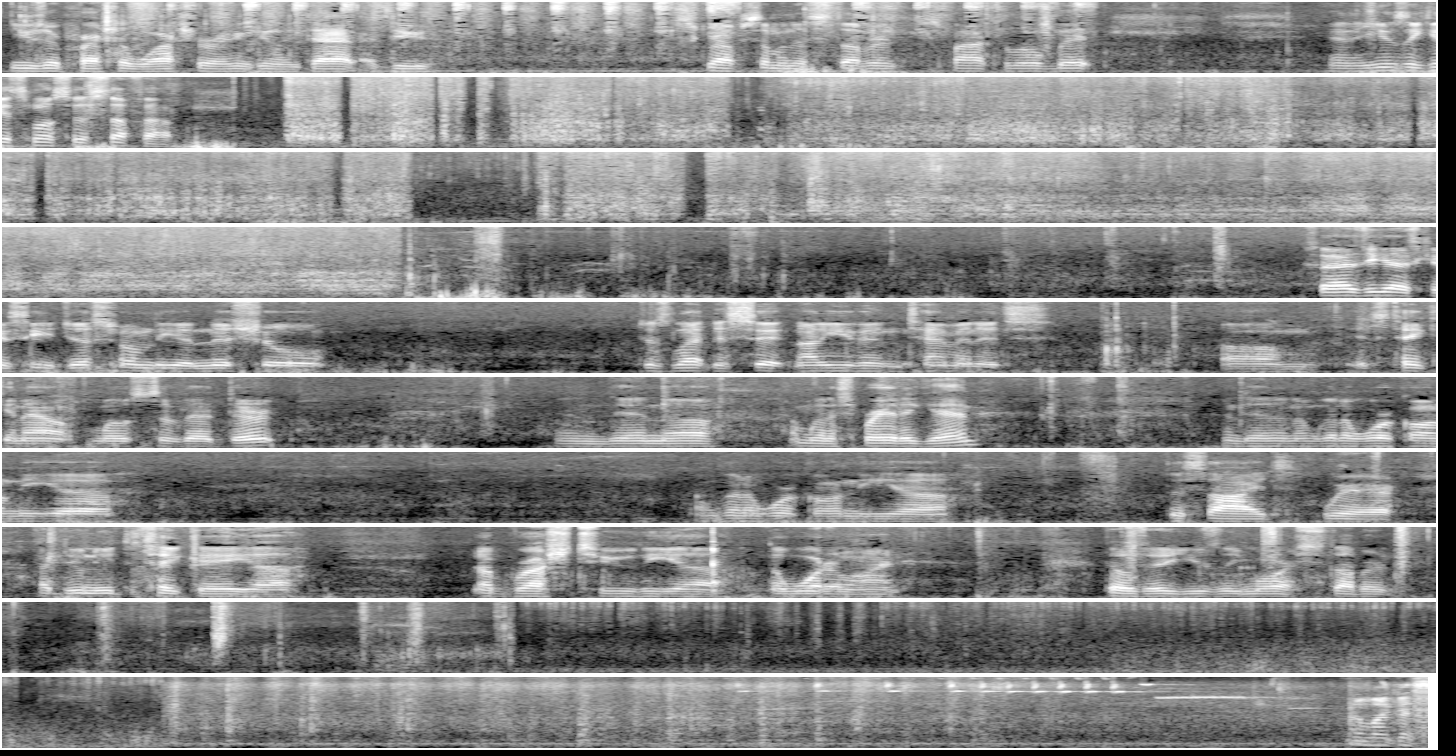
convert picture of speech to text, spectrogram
use a pressure washer or anything like that. I do scrub some of the stubborn spots a little bit. And it usually gets most of the stuff out So as you guys can see, just from the initial, just letting it sit, not even 10 minutes, um, it's taken out most of that dirt. And then uh, I'm going to spray it again. And then I'm going to work on the uh, I'm going to work on the uh, the sides where I do need to take a uh, a brush to the uh, the water line. Those are usually more stubborn.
